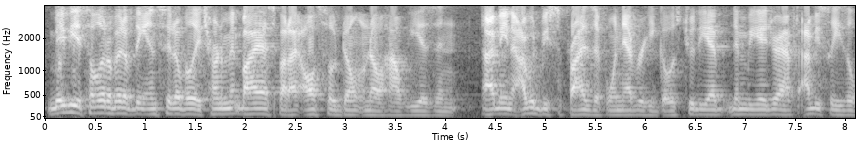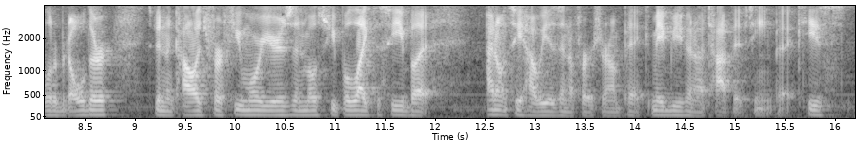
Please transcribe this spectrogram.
maybe it's a little bit of the NCAA tournament bias, but I also don't know how he isn't. I mean, I would be surprised if whenever he goes to the NBA draft, obviously he's a little bit older. He's been in college for a few more years than most people like to see, but I don't see how he isn't a first round pick, maybe even a top 15 pick. He's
